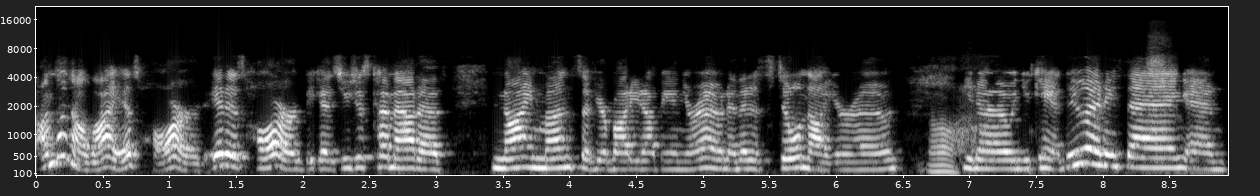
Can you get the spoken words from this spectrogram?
I'm not going to lie, it's hard. It is hard because you just come out of nine months of your body not being your own and then it's still not your own, oh. you know, and you can't do anything. And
